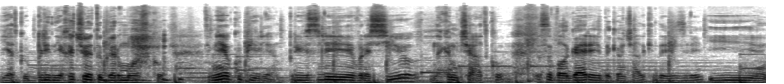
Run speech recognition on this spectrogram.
Я такой, блин, я хочу эту гармошку. И мне ее купили. Привезли в Россию, на Камчатку. С Болгарии до Камчатки довезли. И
